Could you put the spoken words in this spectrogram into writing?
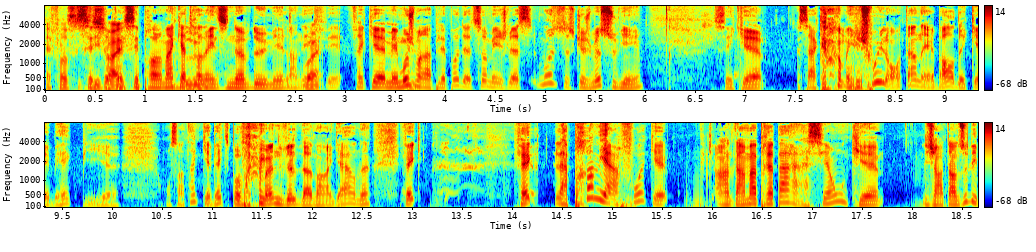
C'est ça, fait FL65. que c'est probablement 99-2000 en Ouais. effet. Fait que, mais moi, je me rappelais pas de ça. Mais je le- moi, ce que je me souviens, c'est que ça a quand même joué longtemps dans les bars de Québec. Puis euh, on s'entend que Québec, c'est pas vraiment une ville d'avant-garde. hein. Fait, que, fait que la première fois que, en- dans ma préparation, que j'ai entendu les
